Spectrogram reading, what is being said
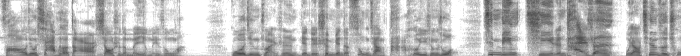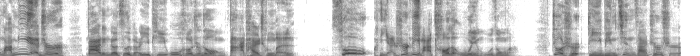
早就吓破了胆儿，消失的没影没踪了。郭靖转身便对身边的宋将大喝一声说：“金兵欺人太甚，我要亲自出马灭之。”带领着自个儿一批乌合之众打开城门，嗖，也是立马逃得无影无踪了。这时敌兵近在咫尺，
